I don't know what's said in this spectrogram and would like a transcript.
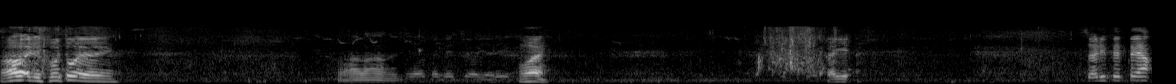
Ah ouais, les photos. euh, Voilà. Ouais. Ça y est. Salut Pépère.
